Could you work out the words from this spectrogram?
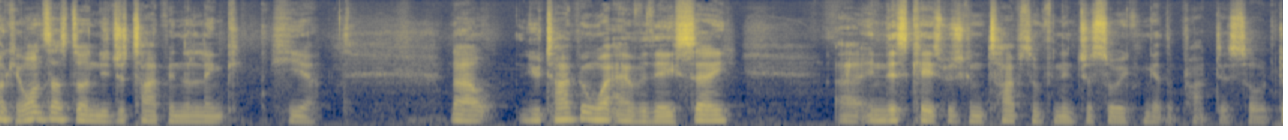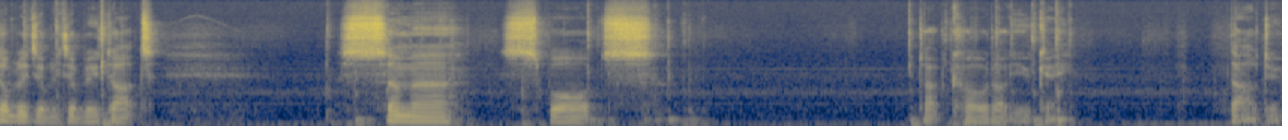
Okay, once that's done, you just type in the link here. Now, you type in whatever they say. Uh, in this case, we're just going to type something in just so we can get the practice. So www.summersports.co.uk. That'll do.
